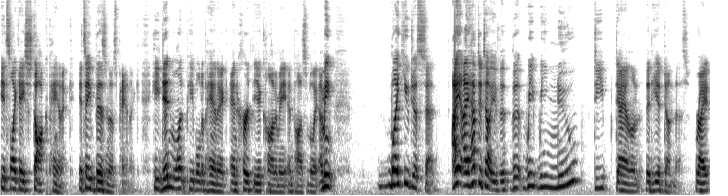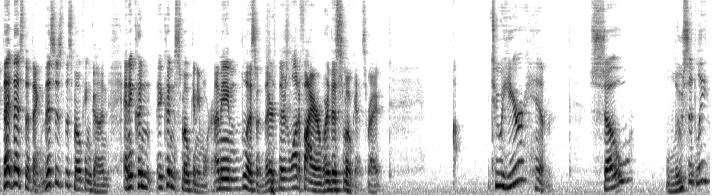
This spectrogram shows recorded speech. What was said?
It's like a stock panic. It's a business panic. He didn't want people to panic and hurt the economy and possibly. I mean, like you just said, I, I have to tell you that, that we, we knew deep down that he had done this, right? That that's the thing. This is the smoking gun, and it couldn't it couldn't smoke anymore. I mean, listen, there's there's a lot of fire where this smoke is, right? To hear him so lucidly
